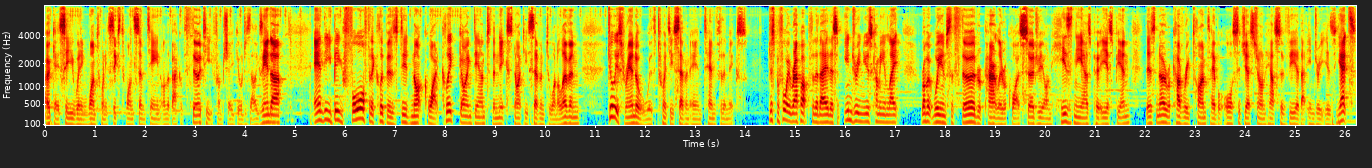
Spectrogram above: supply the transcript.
OKC winning 126 to 117 on the back of 30 from Shai Gilgeous-Alexander. And the big four for the Clippers did not quite click, going down to the Knicks 97 to 111. Julius Randle with 27 and 10 for the Knicks. Just before we wrap up for the day, there's some injury news coming in late. Robert Williams III apparently requires surgery on his knee as per ESPN. There's no recovery timetable or suggestion on how severe that injury is yet.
